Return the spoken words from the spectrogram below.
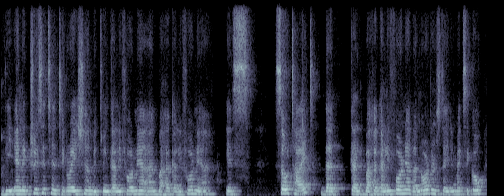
the electricity integration between California and Baja California is so tight that Baja California, the northern state in Mexico,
